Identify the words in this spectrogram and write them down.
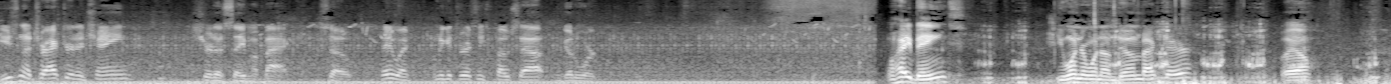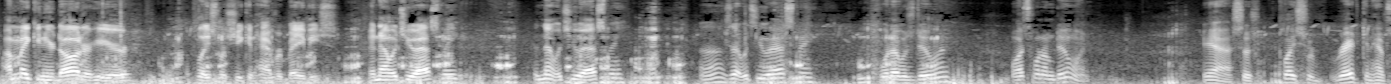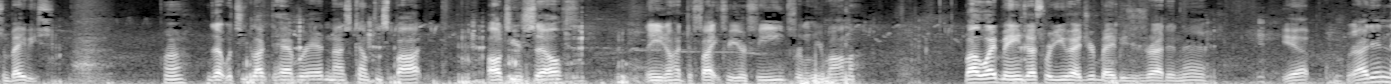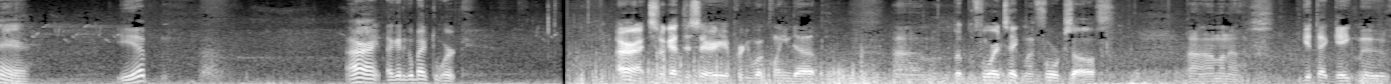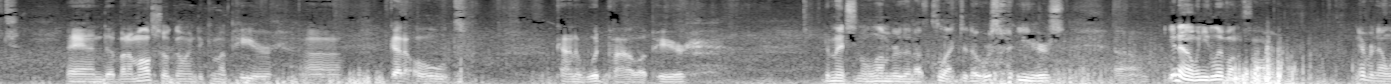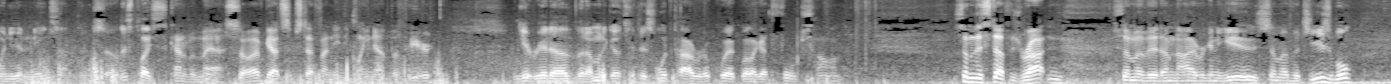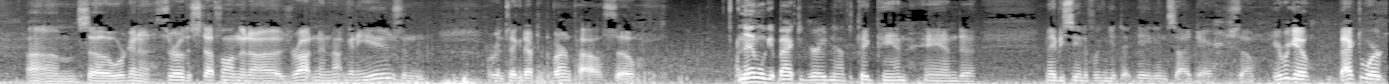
using a tractor and a chain sure does save my back. So anyway, I'm gonna get the rest of these posts out and go to work. Well, hey Beans, you wonder what I'm doing back there? Well, I'm making your daughter here a place where she can have her babies. Isn't that what you asked me? Isn't that what you asked me? Huh? Is that what you asked me? What I was doing? Well, that's what I'm doing. Yeah, so place where Red can have some babies. Huh? Is that what you'd like to have, Red? Nice comfy spot? All to yourself? Then you don't have to fight for your feed from your mama? By the way, Beans, that's where you had your babies is right in there. Yep, right in there. Yep. All right, I gotta go back to work. All right, so I got this area pretty well cleaned up. Um, but before I take my forks off, uh, I'm gonna get that gate moved. And, uh, but I'm also going to come up here. Uh, got an old kind of wood pile up here. Dimensional lumber that I've collected over the years. Um, you know, when you live on a farm, you never know when you're gonna need something. So this place is kind of a mess. So I've got some stuff I need to clean up up here and get rid of, but I'm gonna go through this wood pile real quick while I got the forks on. Some of this stuff is rotten. Some of it I'm not ever gonna use. Some of it's usable. Um, so we're gonna throw the stuff on that uh, is rotten and not gonna use and we're gonna take it out to the burn pile. So, and then we'll get back to grading out the pig pen and uh, maybe seeing if we can get that gate inside there. So here we go, back to work.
